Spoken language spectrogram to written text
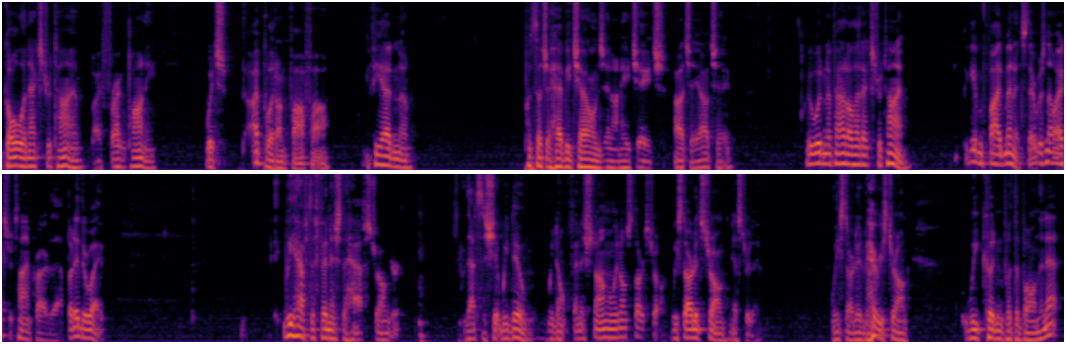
goal in extra time by Fragapane, which I put on Fafa. If he hadn't uh, put such a heavy challenge in on HH, Ache Ache, we wouldn't have had all that extra time. They gave him five minutes. There was no extra time prior to that. But either way, we have to finish the half stronger. That's the shit we do. We don't finish strong and we don't start strong. We started strong yesterday. We started very strong. We couldn't put the ball in the net.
